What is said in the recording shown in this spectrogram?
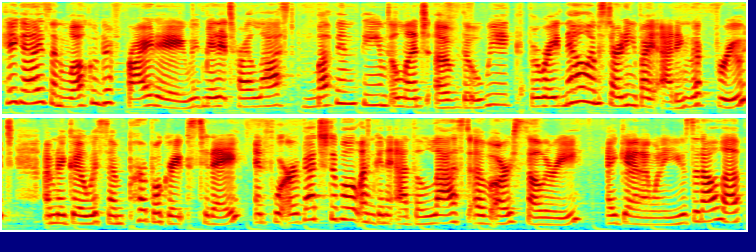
Hey guys, and welcome to Friday. We've made it to our last muffin-themed lunch of the week. But right now I'm starting by adding the fruit. I'm gonna go with some purple grapes today. And for our vegetable, I'm gonna add the last of our celery. Again, I wanna use it all up.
